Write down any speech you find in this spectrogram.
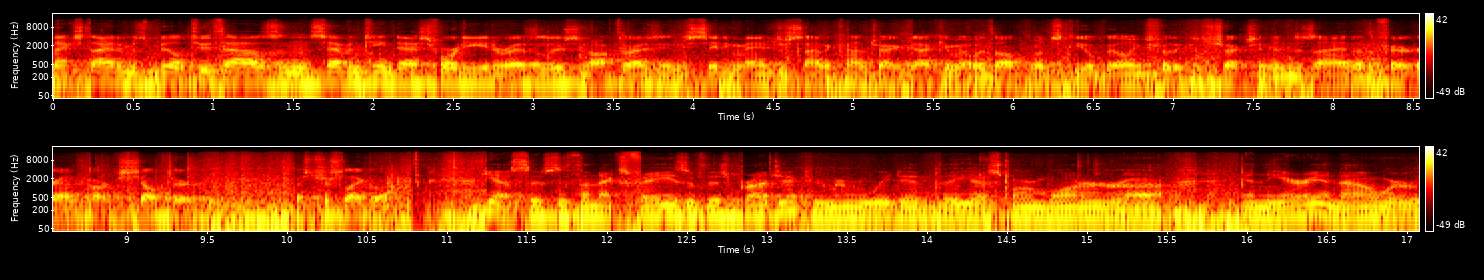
Next item is Bill 2017-48, a resolution authorizing the city manager to sign a contract document with Ultimate Steel Buildings for the construction and design of the Fairground Park Shelter. Mr. Slagle. Yes, this is the next phase of this project. Remember, we did the uh, stormwater uh, in the area. Now we're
